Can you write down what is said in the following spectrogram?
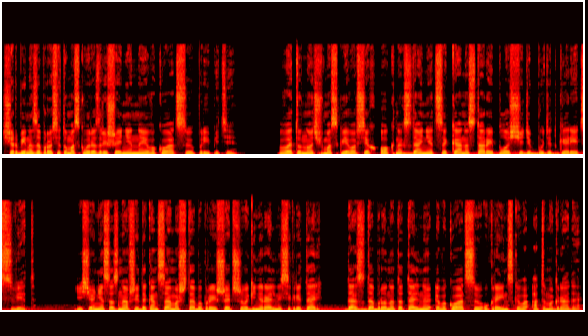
Щербина запросит у Москвы разрешение на эвакуацию Припяти. В эту ночь в Москве во всех окнах здания ЦК на Старой площади будет гореть свет. Еще не осознавший до конца масштабы происшедшего генеральный секретарь даст добро на тотальную эвакуацию украинского Атомограда.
